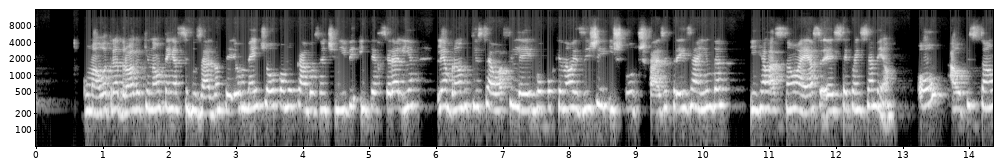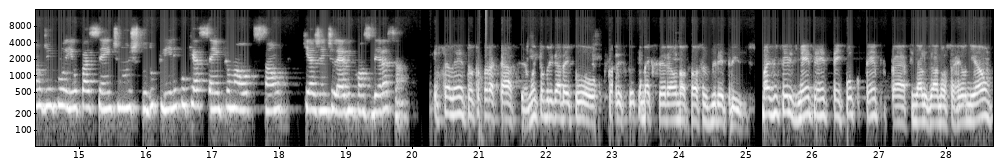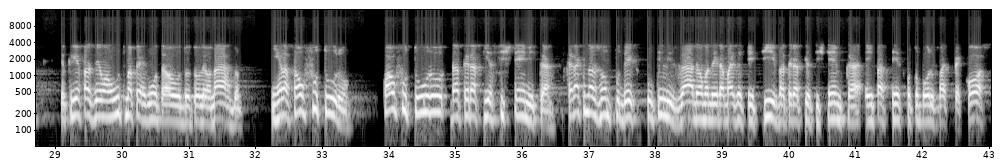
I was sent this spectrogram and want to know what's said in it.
uma outra droga que não tenha sido usada anteriormente, ou como o cabozantinib em terceira linha, lembrando que isso é off-label, porque não existem estudos fase 3 ainda em relação a, essa, a esse sequenciamento. Ou a opção de incluir o paciente num estudo clínico, que é sempre uma opção que a gente leva em consideração. Excelente, doutora Cássia. Muito obrigado aí por esclarecer como é que serão as nossas diretrizes. Mas, infelizmente, a gente tem pouco tempo para finalizar a nossa reunião eu queria fazer uma última pergunta ao Dr. Leonardo em relação ao futuro. Qual o futuro da terapia sistêmica? Será que nós vamos poder utilizar de uma maneira mais efetiva a terapia sistêmica em pacientes com tumores mais precoces?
